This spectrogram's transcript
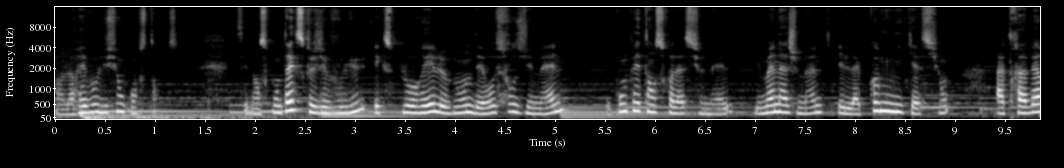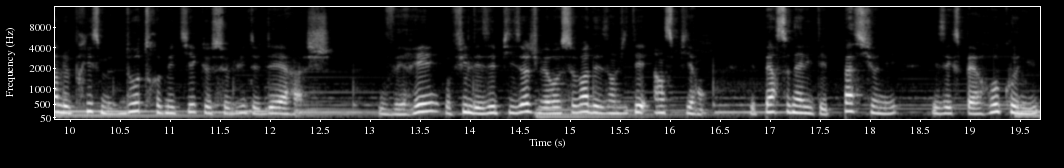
dans leur évolution constante. C'est dans ce contexte que j'ai voulu explorer le monde des ressources humaines, des compétences relationnelles, du management et de la communication à travers le prisme d'autres métiers que celui de DRH. Vous verrez, au fil des épisodes, je vais recevoir des invités inspirants, des personnalités passionnées, des experts reconnus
